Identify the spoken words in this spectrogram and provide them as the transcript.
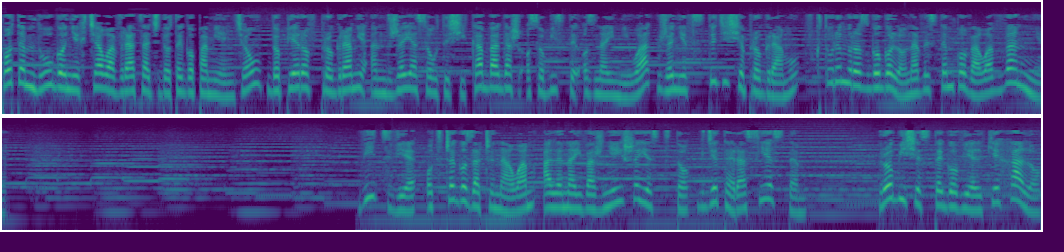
Potem długo nie chciała wracać do tego pamięcią, dopiero w programie Andrzeja Sołtysika Bagaż Osobisty oznajmiła, że nie wstydzi się programu, w którym rozgogolona występowała w wannie. Widz wie, od czego zaczynałam, ale najważniejsze jest to, gdzie teraz jestem. Robi się z tego wielkie halo.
